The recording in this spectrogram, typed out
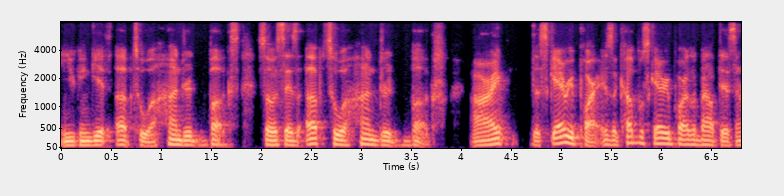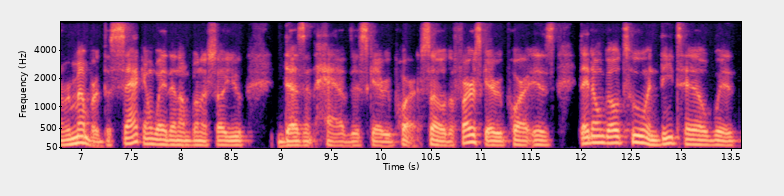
and you can get up to a hundred bucks. So it says up to a hundred bucks. All right. The scary part is a couple scary parts about this. And remember, the second way that I'm going to show you doesn't have this scary part. So the first scary part is they don't go too in detail with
